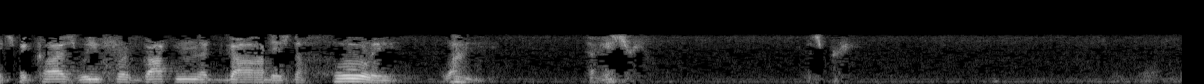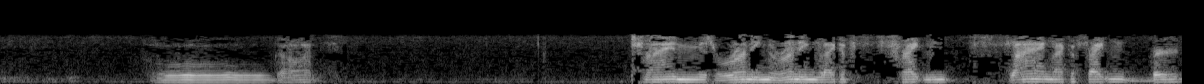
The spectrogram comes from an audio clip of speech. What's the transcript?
It's because we've forgotten that God is the Holy One of Israel. Let's pray. Oh, God. Time is running, running like a frightened, flying like a frightened bird.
